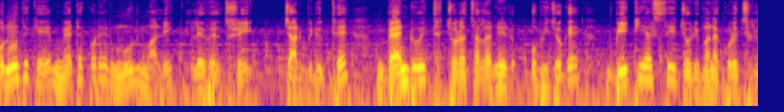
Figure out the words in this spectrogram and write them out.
অন্যদিকে, মেটাকোরের মূল মালিক লেভেল থ্রি। যার বিরুদ্ধে ব্যান্ডউইথ চোরাচালানের অভিযোগে বিটিআরসি জরিমানা করেছিল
